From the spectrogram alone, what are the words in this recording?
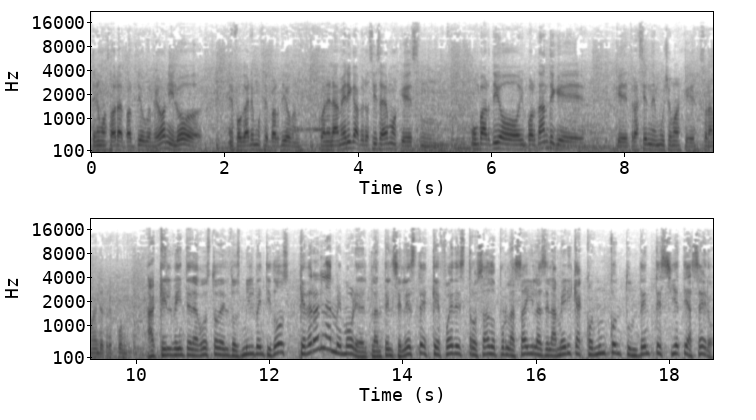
tenemos ahora el partido con León y luego enfocaremos el partido con, con el América, pero sí sabemos que es un, un partido importante que, que trasciende mucho más que solamente tres puntos. Aquel 20 de agosto del 2022 quedará en la memoria del plantel celeste que fue destrozado por las Águilas del América con un contundente 7 a 0.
